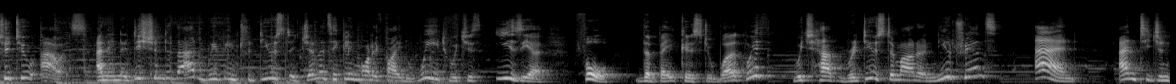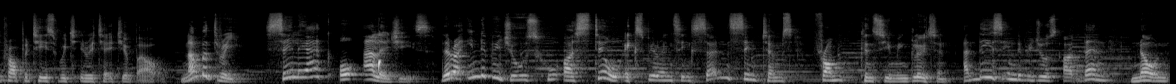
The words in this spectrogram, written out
to two hours. And in addition to that, we've introduced a genetically modified wheat, which is easier for the bakers to work with, which have reduced amount of nutrients and antigen properties which irritate your bowel. Number three, celiac or allergies. There are individuals who are still experiencing certain symptoms from consuming gluten and these individuals are then known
